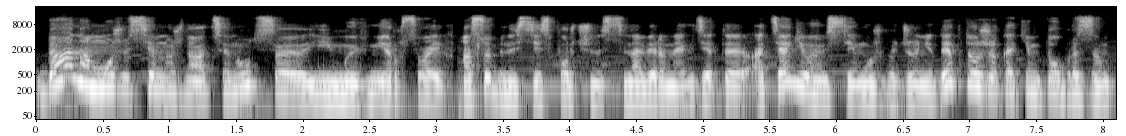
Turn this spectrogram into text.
Да, нам, может, всем нужно оттянуться, и мы в меру своих особенностей испорченности, наверное, где-то оттягиваемся, и, может быть, Джонни Депп тоже каким-то образом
